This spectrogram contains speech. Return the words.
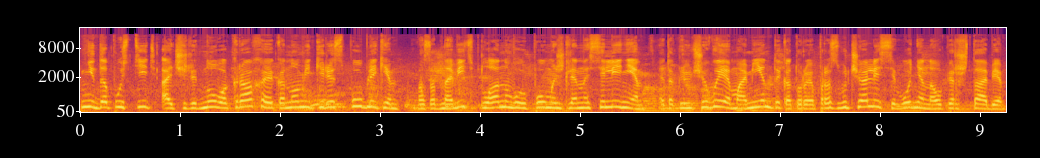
Не допустить очередного краха экономики республики. Возобновить плановую помощь для населения. Это ключевые моменты, которые прозвучали сегодня на оперштабе.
